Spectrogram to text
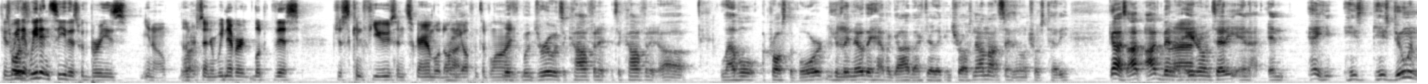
because we, did, we didn't see this with Brees. You know, under Right. center, we never looked this just confused and scrambled on Right. the offensive line. with, with Drew, it's a confident, it's a confident uh, level across the board because Mm-hmm. they know they have a guy back there they can trust. Now I'm not saying they don't trust Teddy, guys. I've, I've been Right. a hater on Teddy, and and hey, he, he's he's doing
